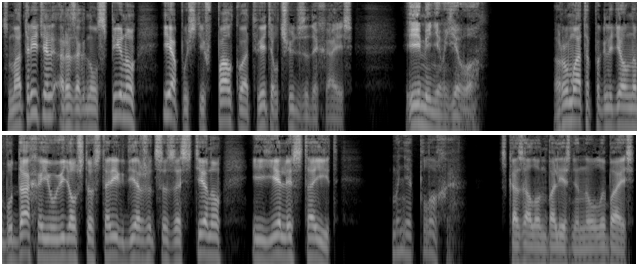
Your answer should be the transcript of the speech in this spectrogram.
Смотритель разогнул спину и, опустив палку, ответил, чуть задыхаясь. «Именем его!» Румата поглядел на Будаха и увидел, что старик держится за стену и еле стоит. «Мне плохо», — сказал он, болезненно улыбаясь.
